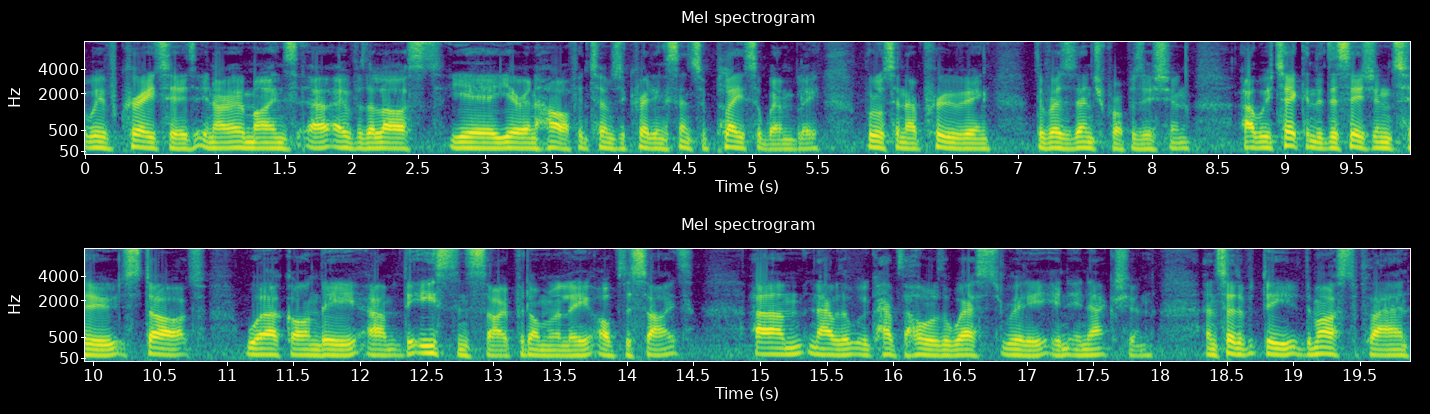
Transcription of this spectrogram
we've created in our own minds uh, over the last year, year and a half, in terms of creating a sense of place at Wembley, but also now proving the residential proposition, uh, we've taken the decision to start work on the um, the eastern side predominantly of the site um, now that we have the whole of the West really in, in action. And so the, the, the master plan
